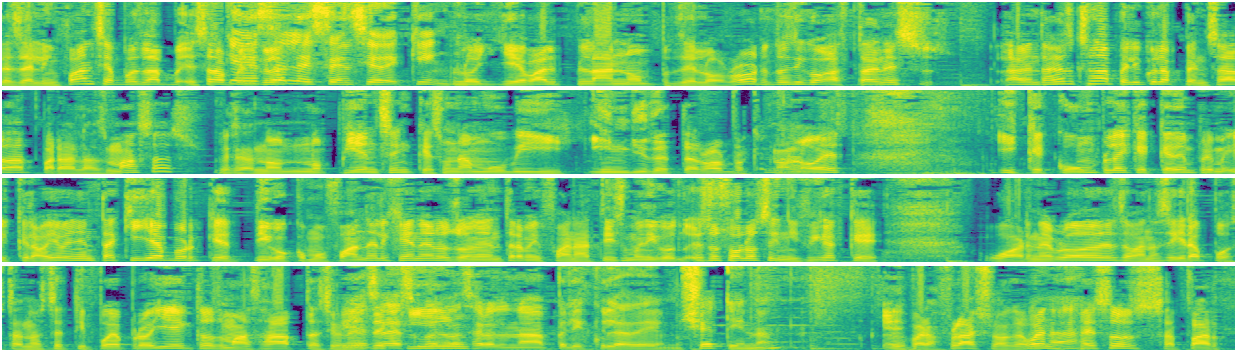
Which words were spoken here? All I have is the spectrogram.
desde la infancia, pues la, esa película es la esencia de King. lo lleva al plano pues, del horror. Entonces digo, hasta en eso, la ventaja es que es una película pensada para las masas, o sea, no, no piensen que es una movie indie de terror, porque no lo es. Y que cumpla y que quede en prim- y que la vaya bien en taquilla, porque digo, como fan del género es donde entra mi fanatismo. Y digo, eso solo significa que Warner Brothers van a seguir apostando a este tipo de proyectos, más adaptaciones de sabes cuál va King a ser la nueva película de Muschetti, ¿no? Eh, para Flash. Bueno, Ajá. eso es aparte.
